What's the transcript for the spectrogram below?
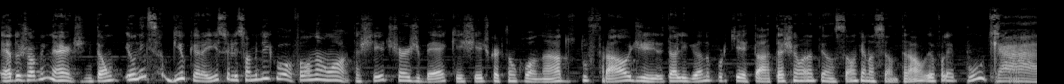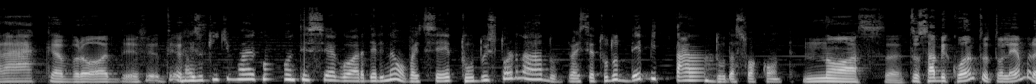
é do Jovem Nerd. Então eu nem sabia o que era isso, ele só me ligou, falou, não, ó, tá cheio de chargeback, cheio de cartão clonado, tudo fraude, tá ligando porque tá até chamando atenção aqui na central. Eu falei, putz, cara, caraca, brother. Meu Deus. mas o que, que vai acontecer agora dele? Não, vai ser tudo estornado, vai ser tudo debitado da sua conta. Nossa. Tu sabe quanto? Tu lembra?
